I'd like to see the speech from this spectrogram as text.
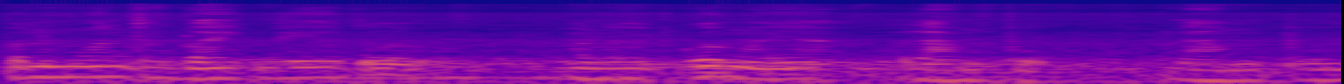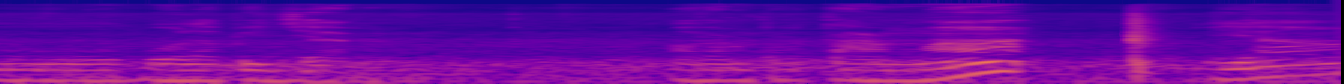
Penemuan terbaik dia itu menurut gue Maya lampu lampu bola pijar orang pertama yang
